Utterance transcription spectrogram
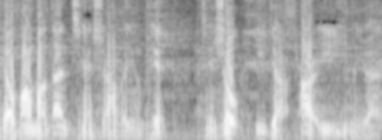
票房榜单前十二位影片仅收一点二一亿美元。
